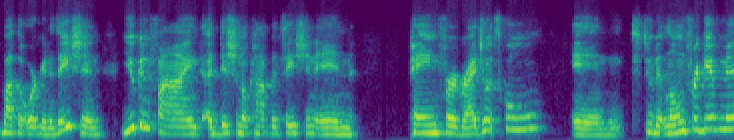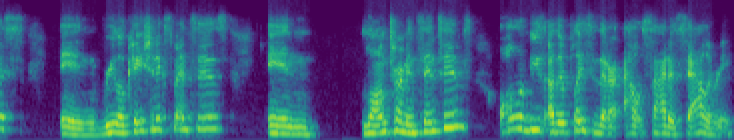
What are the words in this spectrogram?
about the organization, you can find additional compensation in paying for graduate school, in student loan forgiveness, in relocation expenses. in long term incentives, all of these other places that are outside of salary.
